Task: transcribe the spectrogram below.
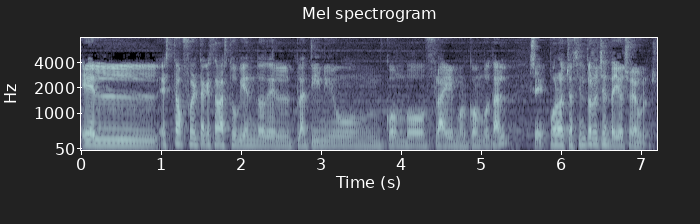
el, esta oferta que estabas tú viendo del Platinum Combo, Fly More Combo, tal, Sí, por 888 euros.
